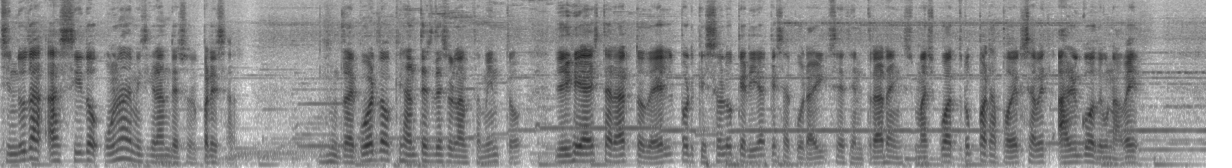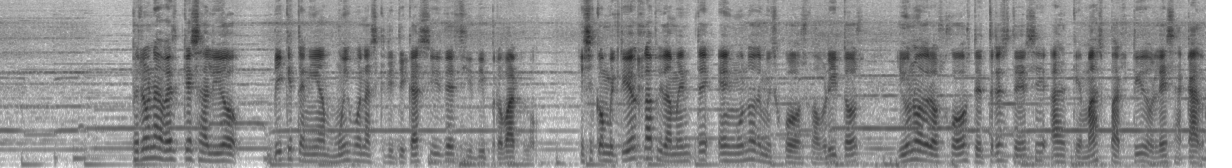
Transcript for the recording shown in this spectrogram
Sin duda ha sido una de mis grandes sorpresas. Recuerdo que antes de su lanzamiento llegué a estar harto de él porque solo quería que Sakurai se centrara en Smash 4 para poder saber algo de una vez. Pero una vez que salió vi que tenía muy buenas críticas y decidí probarlo. Y se convirtió rápidamente en uno de mis juegos favoritos y uno de los juegos de 3DS al que más partido le he sacado.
